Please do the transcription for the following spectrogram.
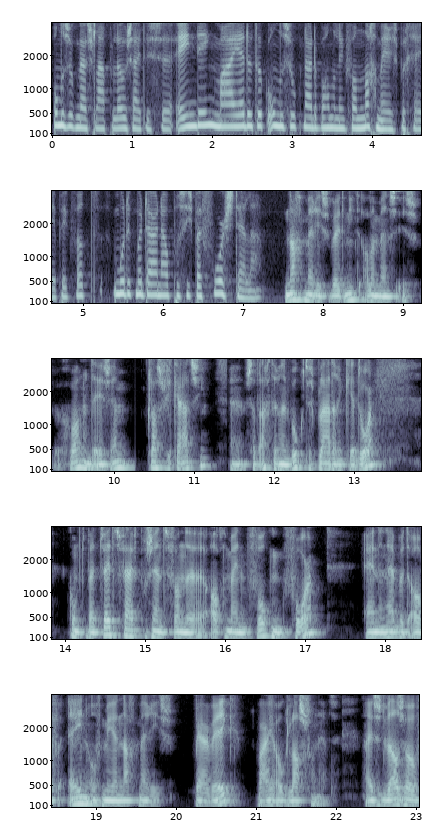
Onderzoek naar slapeloosheid is uh, één ding, maar jij doet ook onderzoek naar de behandeling van nachtmerries, begreep ik. Wat moet ik me daar nou precies bij voorstellen? Nachtmerries weten niet alle mensen is gewoon een DSM-classificatie. Uh, staat achter in het boek, dus blader een keer door. Komt bij 2 tot 5 procent van de algemene bevolking voor. En dan hebben we het over één of meer nachtmerries per week, waar je ook last van hebt. Nou is het wel zo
